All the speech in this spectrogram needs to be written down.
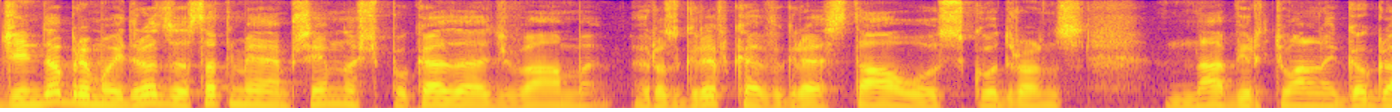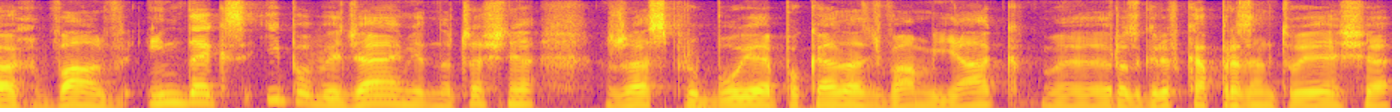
Dzień dobry moi drodzy, ostatnio miałem przyjemność pokazać Wam rozgrywkę w grę Star Wars Squadrons na wirtualnych goglach Valve Index i powiedziałem jednocześnie, że spróbuję pokazać Wam jak e, rozgrywka prezentuje się,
